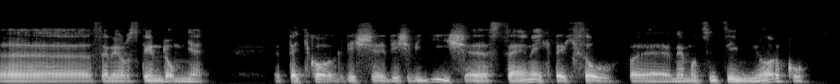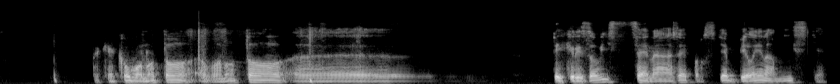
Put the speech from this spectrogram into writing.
e, seniorském domě. Teďko, když, když vidíš scény, které jsou v nemocnici v New Yorku, tak jako ono to, ono to e, ty krizové scénáře prostě byly na místě.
